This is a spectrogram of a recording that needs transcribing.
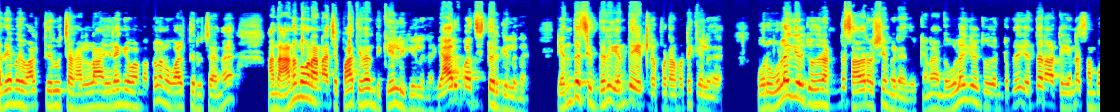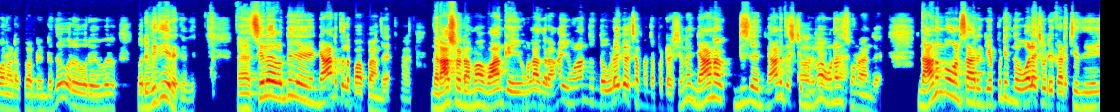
அதே மாதிரி வாழ்த்து தெரிவிச்சாங்க. எல்லாம் இலங்கை வாழ் மக்கள் நம்ம வாழ்த்து தெரிவிச்சாங்க. அந்த அனுபவம் என்னாச்சு பார்த்தீங்கன்னா இந்த கேள்வி கேளுங்க. யாரு பார்த்து சித்தர் கேளுங்க. எந்த சித்தர் எந்த எட்டில் போட்டா மட்டும் கேளுங்க. ஒரு உலகியல் ஜோதிடம்ன்றது சாதாரண விஷயம் கிடையாது ஓகேங்களா அந்த உலகியல் ஜோதிடன்றது எந்த நாட்டுக்கு என்ன சம்பவம் நடக்கும் அப்படின்றது ஒரு ஒரு ஒரு- விதி இருக்குது. சில வந்து ஞானத்துல பார்ப்பாங்க. இந்த நாஸ்ட்ராடாமா வாங்க இவங்கெல்லாம் இருக்கிறாங்க. இவங்களாம் இந்த உலகியல் சம்பந்தப்பட்ட விஷயம்னா ஞான ஞான திருஷ்டி Okay. உணர்ந்து சொன்னாங்க. இந்த அனுபவன் சாருக்கு எப்படி இந்த ஓலைச்சுவடி கிடைச்சது?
